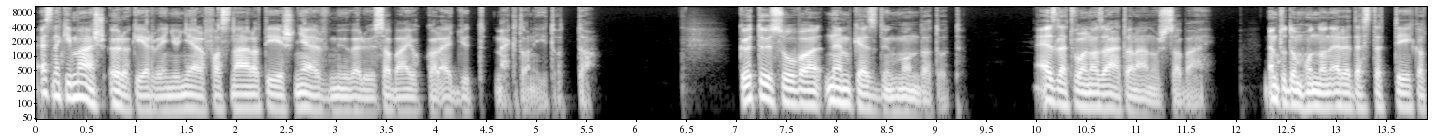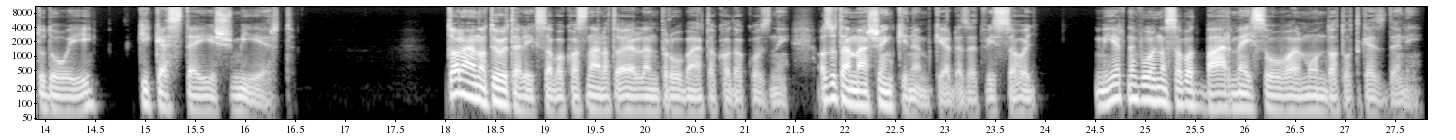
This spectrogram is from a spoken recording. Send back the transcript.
ez neki más örökérvényű nyelvhasználati és nyelvművelő szabályokkal együtt megtanította. Kötőszóval nem kezdünk mondatot. Ez lett volna az általános szabály. Nem tudom, honnan eredeztették a tudói, ki kezdte és miért. Talán a töltelékszavak használata ellen próbáltak hadakozni. Azután már senki nem kérdezett vissza, hogy miért ne volna szabad bármely szóval mondatot kezdeni.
